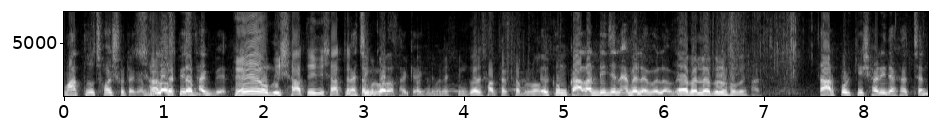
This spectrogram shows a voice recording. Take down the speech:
মাত্র ছয়শো টাকা। সাত ব্লাউজ পিস থাকবে? হ্যাঁ ওই সাথে সাত Matching করা থাকে একেবারে। ম্যাচিং করে সাত ব্লাউজ। এরকম কালার ডিজাইন অ্যাভেলেবেল হবে। অ্যাভেলেবেল হবে। আচ্ছা। তারপর কি শাড়ি দেখাচ্ছেন?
